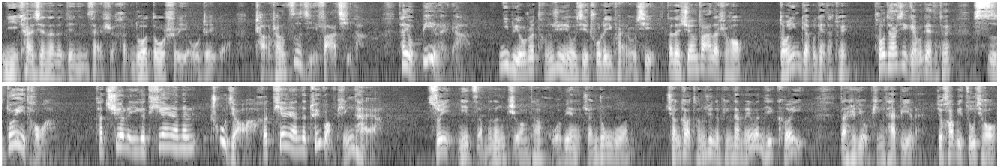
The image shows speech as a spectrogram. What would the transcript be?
你看现在的电竞赛事很多都是由这个厂商自己发起的，它有壁垒啊。你比如说腾讯游戏出了一款游戏，它在宣发的时候，抖音给不给他推？头条系给不给他推？死对头啊！它缺了一个天然的触角啊和天然的推广平台啊，所以你怎么能指望它火遍全中国呢？全靠腾讯的平台没问题可以，但是有平台壁垒，就好比足球。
